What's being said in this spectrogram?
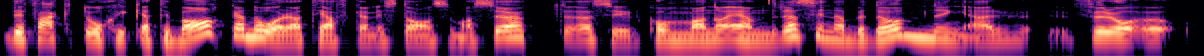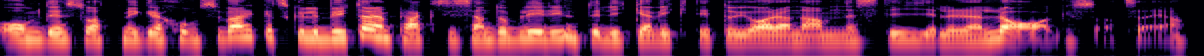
de facto skicka tillbaka några till Afghanistan som har sökt asyl? Kommer man att ändra sina bedömningar? För om det är så att Migrationsverket skulle byta den praxisen då blir det ju inte lika viktigt att göra en amnesti eller en lag så att säga.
